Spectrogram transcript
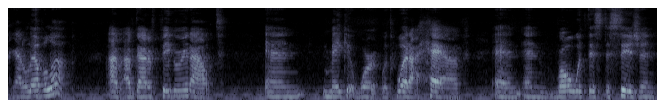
i gotta level up. I've, I've got to figure it out. And make it work with what i have and and roll with this decision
